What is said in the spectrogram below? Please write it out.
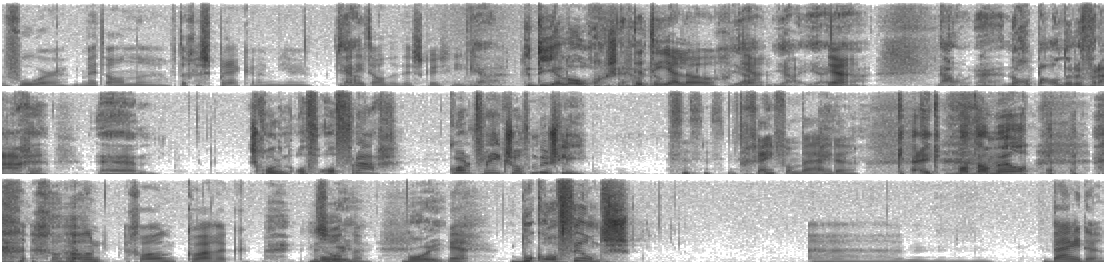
voer met anderen. Of de gesprekken meer. Het zijn Ja. niet altijd discussies. Ja, de dialoog zeggen De dialoog, Ja, ja. ja, ja. Nou, nog een paar andere vragen. Ehm is gewoon een of-of vraag. Cornflakes of muesli? Geen van beide. Kijk, wat dan wel? gewoon, gewoon kwark. Mooi. Zonder. Mooi. Ja. Boeken of films? Ehm, beide.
